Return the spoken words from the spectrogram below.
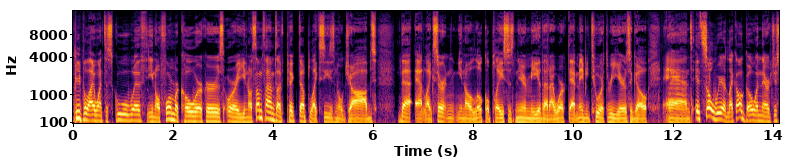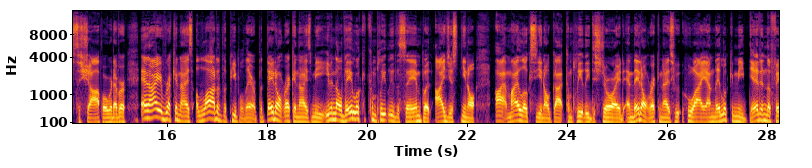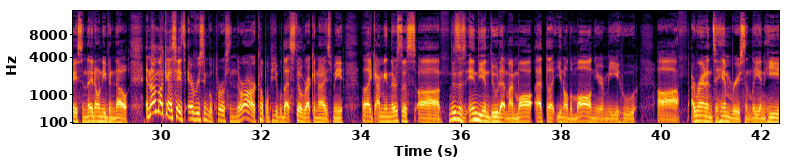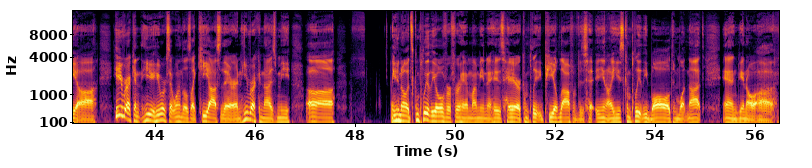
people I went to school with, you know, former coworkers, or, you know, sometimes I've picked up like seasonal jobs that at like certain, you know, local places near me that I worked at maybe two or three years ago. And it's so weird. Like I'll go in there just to shop or whatever. And I recognize a lot of the people there, but they don't recognize me, even though they look completely the same. But I just, you know, I, my looks, you know, got completely destroyed and they don't recognize who, who I am. They look at me dead in the face and they don't even know. And I'm not going to say it's every single person. There are a couple people that still recognize me. Like, I mean, there's this, uh, there's this Indian dude at my mall, at the, you know, the mall near me who, uh, I ran into him recently and he, uh, he reckon, he, he works at one of those like kiosks there and he recognized me, uh, you know, it's completely over for him. I mean, his hair completely peeled off of his head. You know, he's completely bald and whatnot. And, you know, uh,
